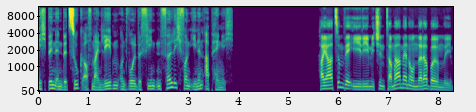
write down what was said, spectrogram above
Ich bin in Bezug auf mein Leben und Wohlbefinden völlig von ihnen abhängig. Hayatım ve iyiliğim için tamamen onlara bağımlıyım.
